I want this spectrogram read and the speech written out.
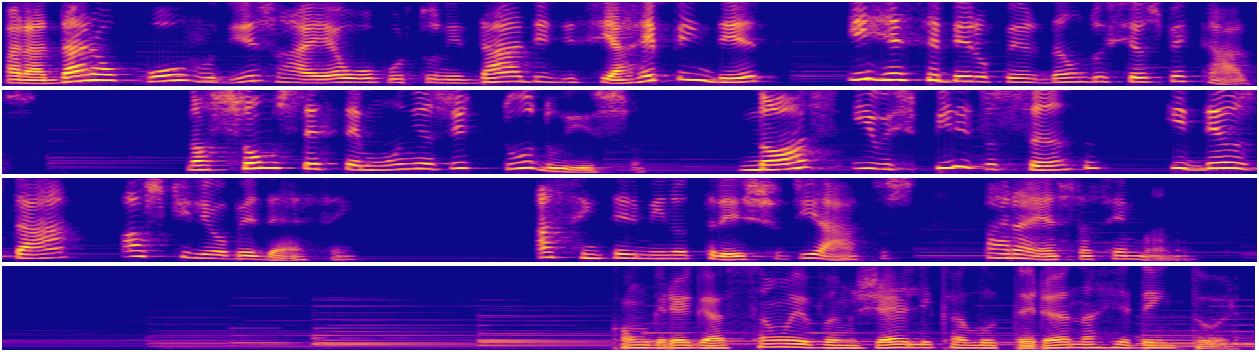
para dar ao povo de Israel a oportunidade de se arrepender e receber o perdão dos seus pecados. Nós somos testemunhas de tudo isso, nós e o Espírito Santo que Deus dá aos que lhe obedecem. Assim termina o trecho de Atos para esta semana. Congregação Evangélica Luterana Redentor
